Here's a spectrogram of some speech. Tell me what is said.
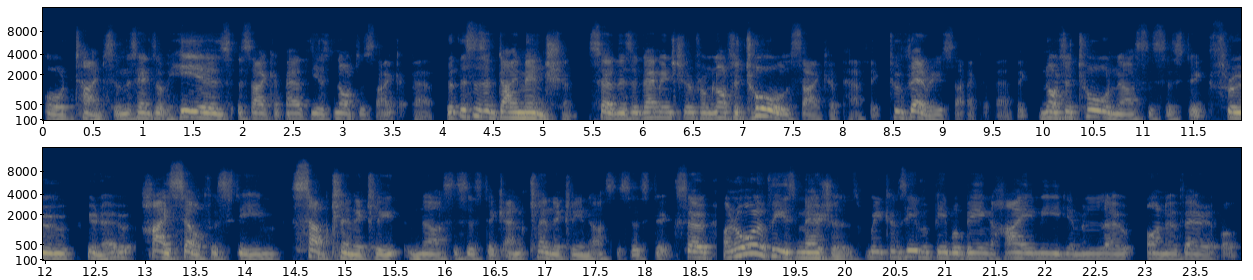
or types, in the sense of he is a psychopath, he is not a psychopath. That this is a dimension. So there's a dimension from not at all psychopathic to very psychopathic, not at all narcissistic through, you know, high self-esteem, subclinically narcissistic and clinically narcissistic so on all of these measures, we conceive of people being high, medium, and low on a variable.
